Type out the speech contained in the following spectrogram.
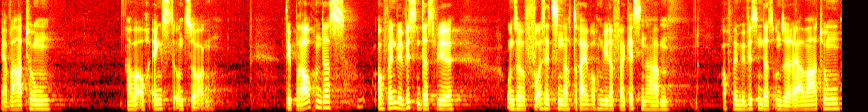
Erwartungen, aber auch Ängste und Sorgen. Wir brauchen das, auch wenn wir wissen, dass wir unsere Vorsätze nach drei Wochen wieder vergessen haben. Auch wenn wir wissen, dass unsere Erwartungen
